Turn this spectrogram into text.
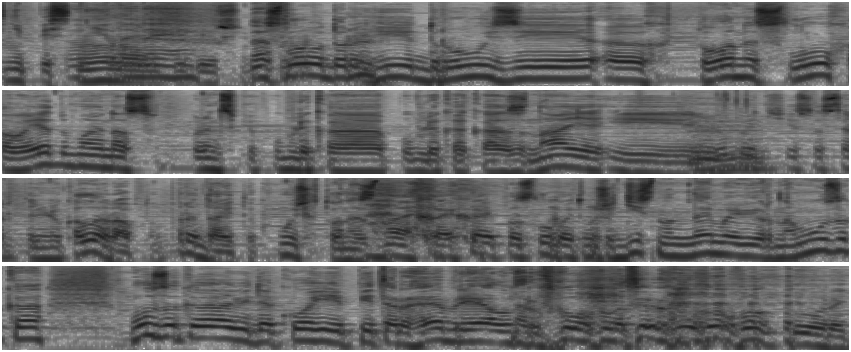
Ні пісні, навіть вірші. На слово, дорогі друзі, е, хто не слухав, я думаю, у нас в принципі публіка, публіка яка знає і любить і сестер Тельнюк, але раптом передайте комусь, хто не знає, хай хай послухає, тому що дійсно неймовірна музика. Музика, від якої Пітер Гебріел нервово нервово курить.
